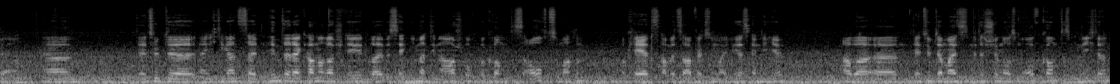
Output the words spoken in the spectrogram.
ja. Ja, der Typ, der eigentlich die ganze Zeit hinter der Kamera steht, weil bisher niemand den Arsch hochbekommt, das auch zu machen. Okay, jetzt haben wir zur Abwechslung mal Elias Handy hier. Aber äh, der Typ, der meistens mit der Stimme aus dem Off kommt, das bin ich dann.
